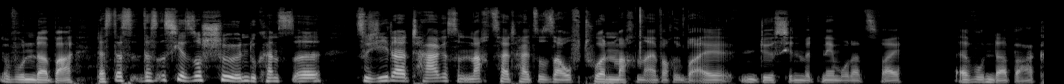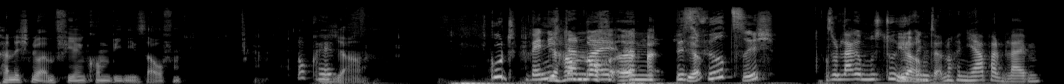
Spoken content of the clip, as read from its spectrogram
Wunderbar. Das, das, das ist hier so schön. Du kannst äh, zu jeder Tages- und Nachtzeit halt so Sauftouren machen, einfach überall ein Döschen mitnehmen oder zwei. Äh, wunderbar. Kann ich nur empfehlen, Kombini saufen. Okay. Ja. Gut. Wenn ich dann mal noch, äh, ähm, bis ja. 40, so lange musst du ja. übrigens auch noch in Japan bleiben.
